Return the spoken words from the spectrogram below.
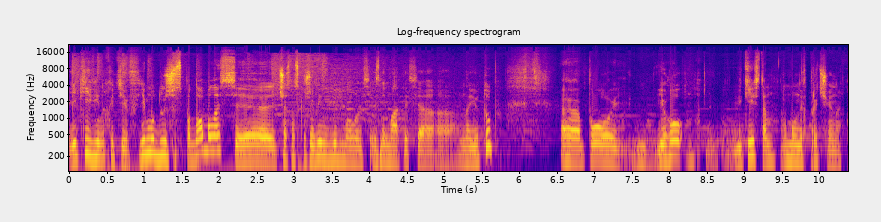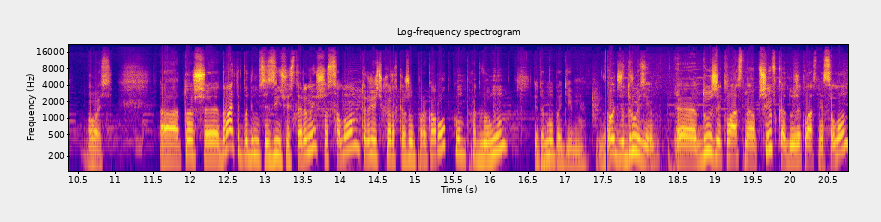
який він хотів. Йому дуже сподобалось. Е, чесно скажу, він відмовився зніматися е, на YouTube по його якихось там умовних причинах. Ось. Е, Тож, е, давайте подивимося з іншої сторони, що салон, трошечки розкажу про коробку, про двигун і тому подібне. Отже, друзі, е, дуже класна обшивка, дуже класний салон.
